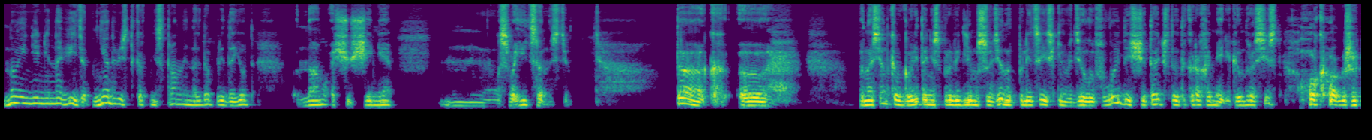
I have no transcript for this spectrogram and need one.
Но и не ненавидят. Ненависть, как ни странно, иногда придает нам ощущение своей ценности. Так, э, Панасенков говорит о несправедливом суде над полицейским в дело Флойда и считает, что это крах Америки. Он расист? О, как же!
